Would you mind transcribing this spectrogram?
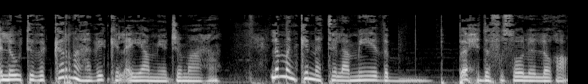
لو تذكرنا هذيك الأيام يا جماعة لما كنا تلاميذ بإحدى فصول اللغة.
